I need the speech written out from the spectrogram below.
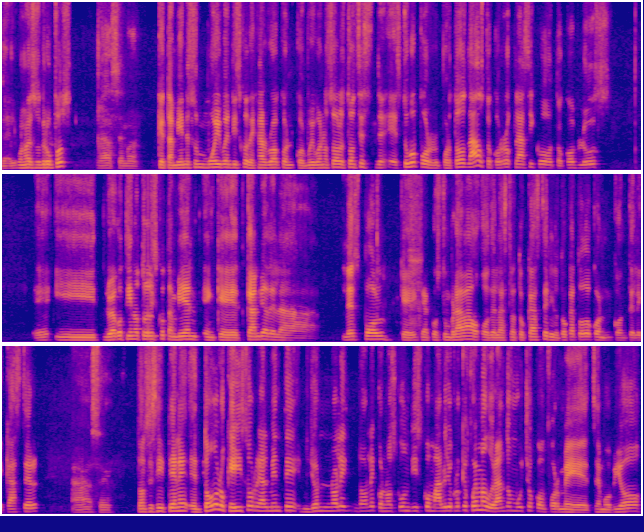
de alguno de esos grupos. Ah, sí, man. Que también es un muy buen disco de hard rock con, con muy buenos solos. Entonces estuvo por, por, todos lados, tocó rock clásico, tocó blues. Eh, y luego tiene otro disco también en que cambia de la, Les Paul que, acostumbraba o, de la Stratocaster y lo toca todo con, con Telecaster. Ah, sí. Entonces sí, tiene, en todo lo que hizo realmente, yo no le, no le conozco un disco malo, yo creo que fue madurando mucho conforme se movió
